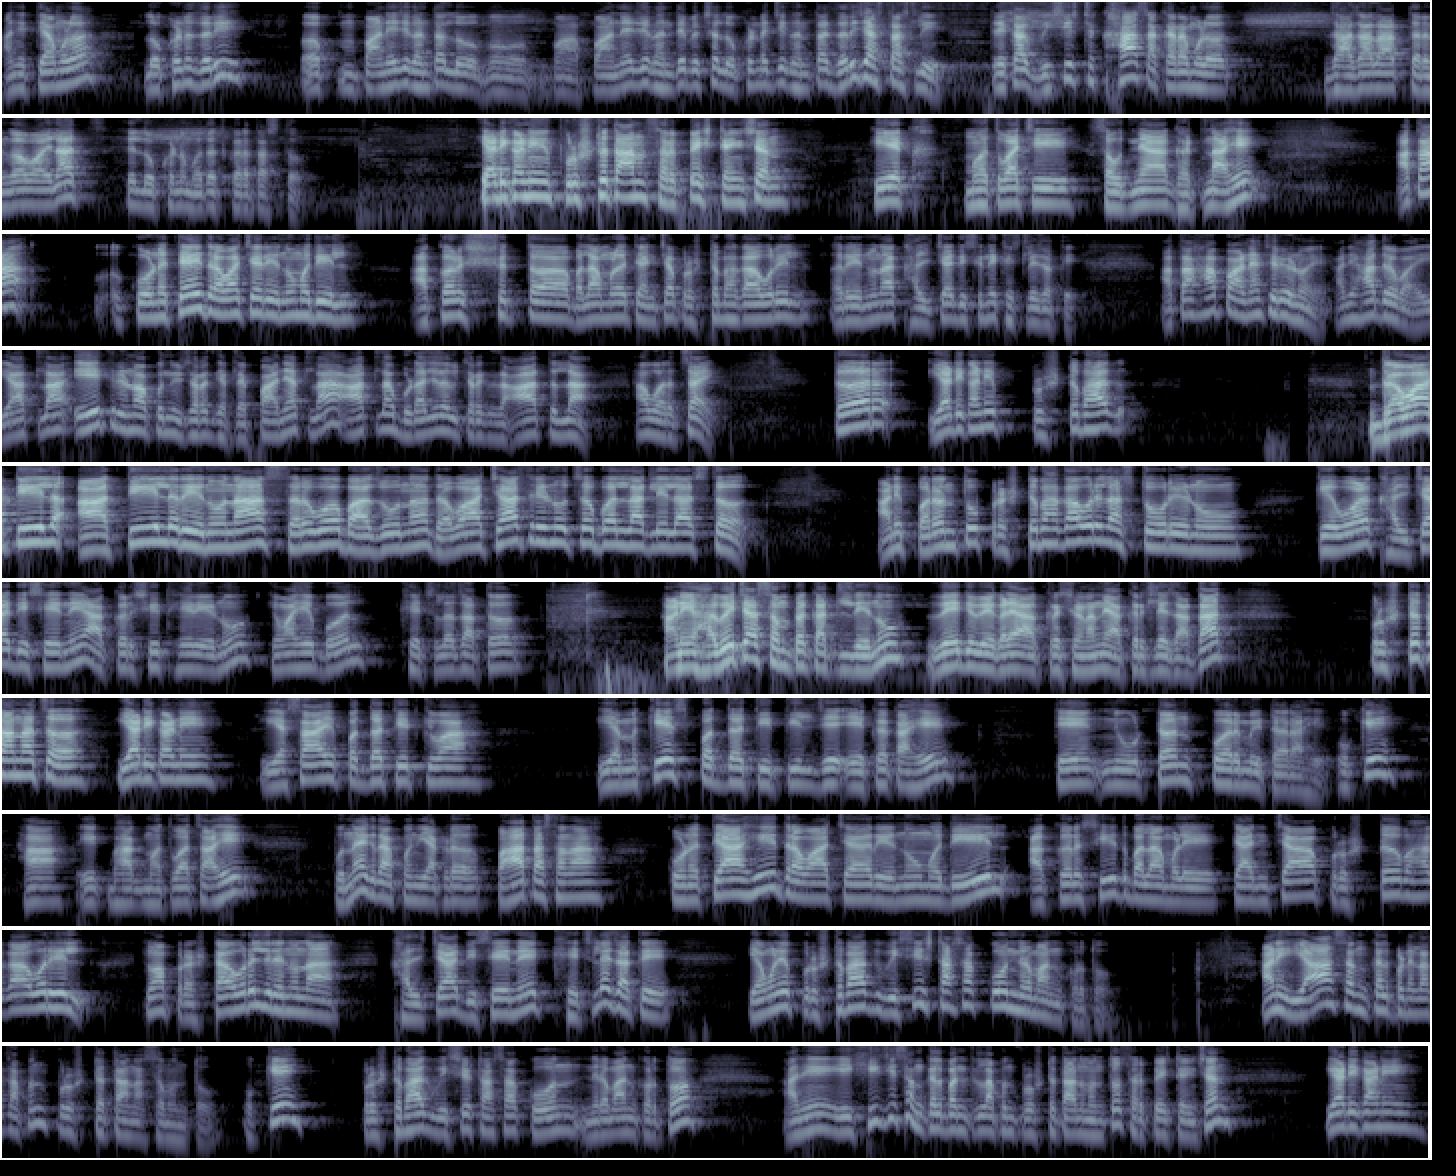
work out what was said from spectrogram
आणि त्यामुळं लोखंड जरी पाण्याची घनता लो पा पाण्याच्या घनतेपेक्षा लोखंडाची घनता जरी जास्त असली तर एका विशिष्ट खास आकारामुळं जहाजाला तरंगवायलाच हे लोखंड मदत करत असतं. या ठिकाणी पृष्ठताण सरफेस टेन्शन ही एक महत्त्वाची संज्ञा घटना आहे. आता कोणत्याही द्रवाच्या रेणूमधील आकर्षित बलामुळे त्यांच्या पृष्ठभागावरील रेणूंना खालच्या दिशेने खेचले जाते. आता हा पाण्याचे रेणू आहे आणि हा द्रव आहे. यातला एक रेणू आपण विचारात घेतला आहे पाण्यातला आतला बुडालेला विचारात घेतला आतला हा वरचा आहे. तर या ठिकाणी पृष्ठभाग. द्रवातील आतील रेणूंना सर्व बाजूनं द्रवाच्याच रेणूचं बल लादलेलं असतं. आणि परंतु पृष्ठभागावरील असतो रेणू केवळ खालच्या दिशेने आकर्षित हे रेणू किंवा हे बल खेचलं जातं. आणि हवेच्या संपर्कातील रेणू वेगवेगळ्या आकर्षणाने आकर्षले जातात. पृष्ठतानाचं या ठिकाणी एस आय पद्धतीत किंवा एम केस पद्धतीतील जे एकक आहे ते न्यूटन पर मीटर आहे. ओके? हा एक भाग महत्त्वाचा आहे. पुन्हा एकदा आपण याकडं पाहत असताना कोणत्याही द्रवाच्या रेणूमधील आकर्षित बलामुळे त्यांच्या पृष्ठभागावरील किंवा पृष्ठावरील रेणूंना खालच्या दिशेने खेचले जाते. यामुळे पृष्ठभाग विशिष्ट असा कोण निर्माण करतो. आणि या संकल्पनेलाच आपण पृष्ठताण असं म्हणतो. ओके? पृष्ठभाग विशिष्ट असा कोन निर्माण करतो. आणि ही जी संकल्पना त्याला आपण पृष्ठताण म्हणतो सरफेस टेन्शन या ठिकाणी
